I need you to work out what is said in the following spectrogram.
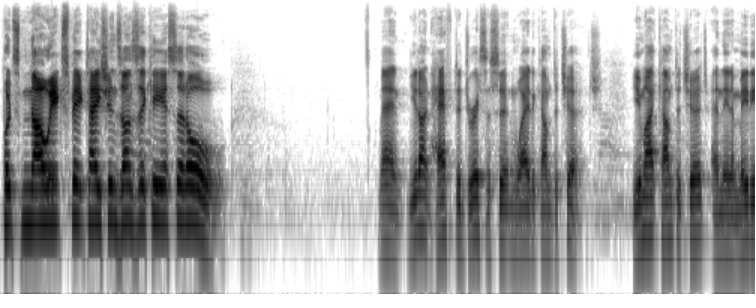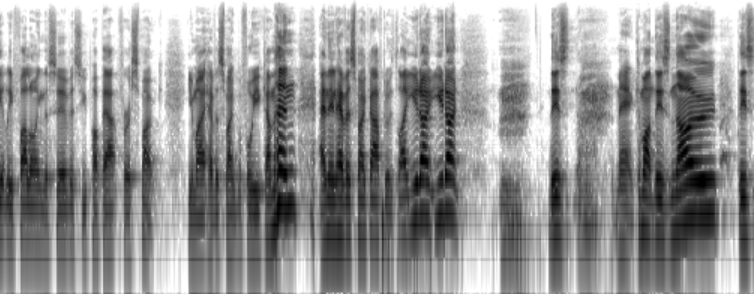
puts no expectations on Zacchaeus at all. Man, you don't have to dress a certain way to come to church. You might come to church and then immediately following the service you pop out for a smoke. You might have a smoke before you come in and then have a smoke afterwards. Like you don't you don't there's man, come on, there's no there's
